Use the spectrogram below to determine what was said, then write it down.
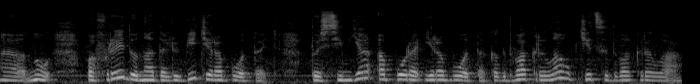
Э, ну, по Фрейду надо любить и работать. То есть семья, опора и работа, как два крыла у птицы два крыла.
